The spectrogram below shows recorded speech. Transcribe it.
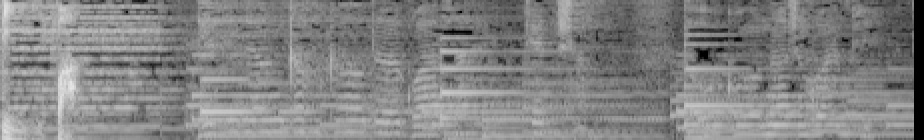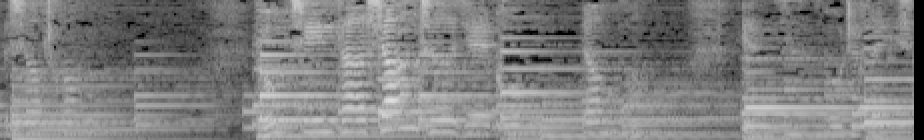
地方。他向着夜空遥望，燕子不知飞向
